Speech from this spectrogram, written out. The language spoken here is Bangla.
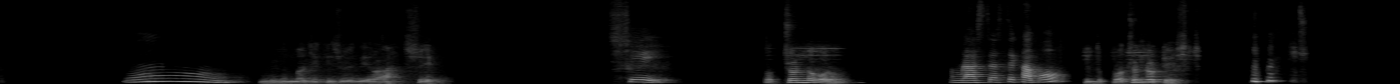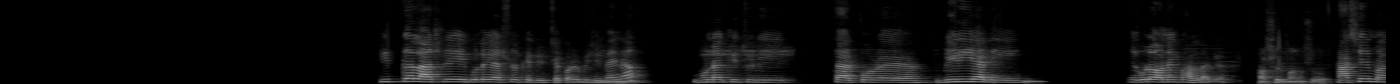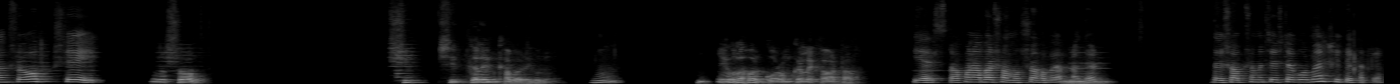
উম। বেগুন ভাজি খিচুড়ি দিয়ে আহ সেই। প্রচণ্ড গরম। আমরা আস্তে আস্তে খাব। কিন্তু প্রচণ্ড টেস্ট শীতকাল আসলে এগুলোই আসলে খেতে ইচ্ছা করে বেশি তাই না? ভুনা খিচুড়ি তারপরে বিরিয়ানি এগুলো অনেক ভালো লাগে। হাঁসের মাংস। হাঁসের মাংস সেই। এগুলো সব শীত শীতকালীন খাবার এগুলো। হুম। এগুলো আবার গরমকালে খাওয়াটা ইয়েস তখন আবার সমস্যা হবে আপনাদের। তাই সবসময় চেষ্টা করবেন শীতে খেতে।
